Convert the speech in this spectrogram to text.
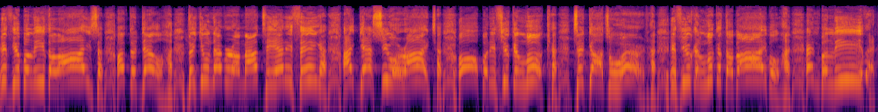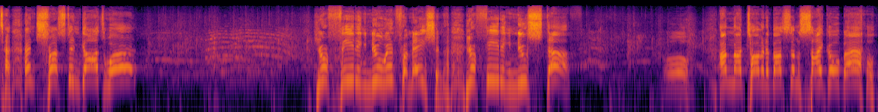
If you believe the lies of the devil that you'll never amount to anything, I guess you are right. Oh, but if you can look to God's word, if you can look at the Bible and believe it and trust in God's word, you're feeding new information. You're feeding new stuff. Oh, I'm not talking about some psycho babble.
